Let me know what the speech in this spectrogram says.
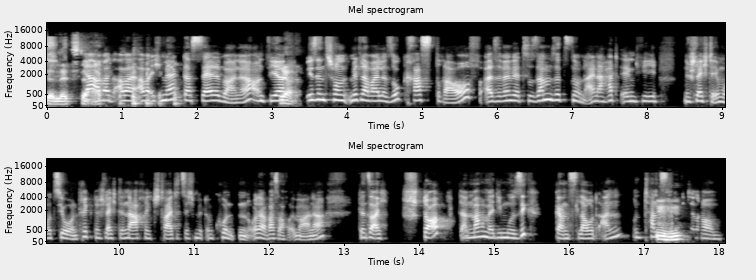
der letzte Ja, Akt. aber, aber, aber ich merke das selber, ne? Und wir, Ja. wir sind schon mittlerweile so krass drauf. Also wenn wir zusammensitzen und einer hat irgendwie eine schlechte Emotion, kriegt eine schlechte Nachricht, streitet sich mit einem Kunden oder was auch immer, ne? Dann sage ich, stopp, dann machen wir die Musik ganz laut an und tanzen Mhm. durch den Raum.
